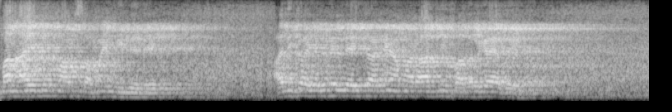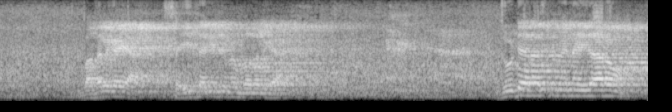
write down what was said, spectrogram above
మా నాయకుడు మాకు సమయం ఇవ్వలేదు. అధిక ఎమ్మెల్యే అయితేనే మా రాజ్యం బదలుగా పోయాను బదలుగా సహీ తరీకే మేము బదలుగా. జూటే రాష్ట్రమైన ఇదారం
